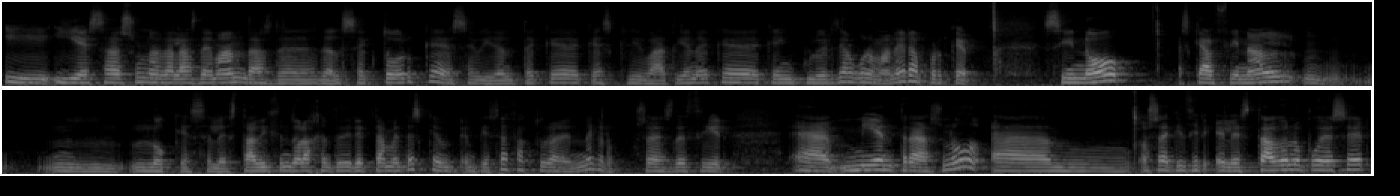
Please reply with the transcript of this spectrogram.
y, esa es una de las demandas del sector que es evidente que, que Escriba tiene que, que, incluir de alguna manera, porque si no, es que al final mm, lo que se le está diciendo a la gente directamente es que empiece a facturar en negro. O sea, es decir, eh, mientras, ¿no? Em, o sea, es decir, el Estado no puede ser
